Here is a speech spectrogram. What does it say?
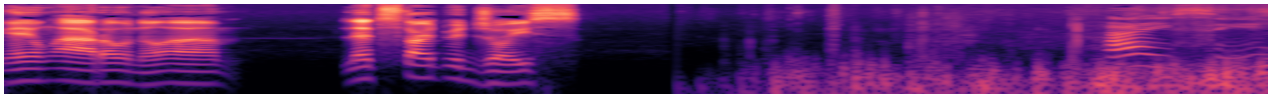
ngayong araw. No? Um, let's start with Joyce. Hi, C.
